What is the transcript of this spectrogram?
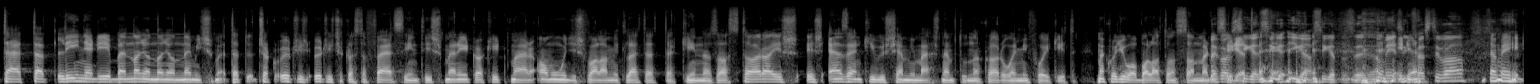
Tehát, tehát lényegében nagyon-nagyon nem ismer, tehát csak ők is, ők is csak azt a felszínt ismerik, akik már amúgy is valamit letettek kinn az asztalra, és, és ezen kívül semmi más nem tudnak arról, hogy mi folyik itt. Meg hogy jó a Balatonszan, meg, meg a, a sziget. sziget. Igen, a Sziget az Amazing igen. Festival. Amazing,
